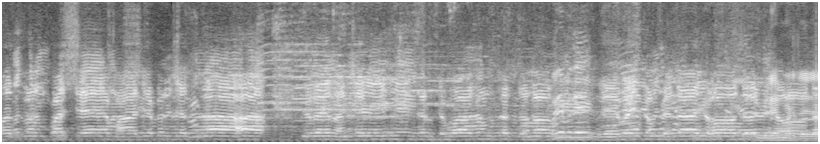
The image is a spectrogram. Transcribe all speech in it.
ಭದ್ರಂ ಪಶ್ಯ ಚಿರರಂಜನೀಕಂತವಾಗಂ ಸತ್ತನ ದೇವೈಕಂ ಯದಾಯೋ ದ್ರವಿಣೋದ.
